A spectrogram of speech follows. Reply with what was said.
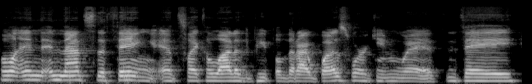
Well, and and that's the thing. It's like a lot of the people that I was working with, they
